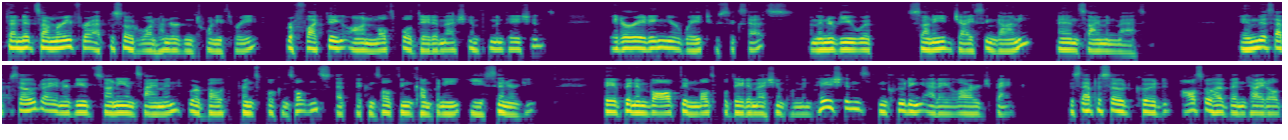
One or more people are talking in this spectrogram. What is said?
Extended summary for episode 123 reflecting on multiple data mesh implementations, iterating your way to success, an interview with Sunny Jaisinghani and Simon Massey. In this episode, I interviewed Sunny and Simon, who are both principal consultants at the consulting company eSynergy. They have been involved in multiple data mesh implementations, including at a large bank. This episode could also have been titled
